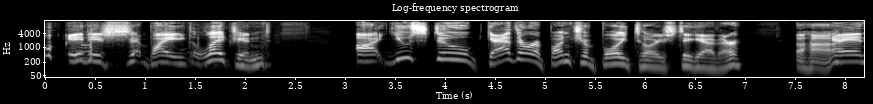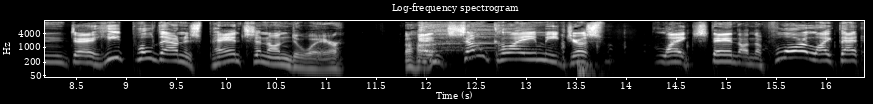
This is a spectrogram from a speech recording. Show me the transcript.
it is by legend, uh, used to gather a bunch of boy toys together, Uh huh. and uh, he'd pull down his pants and underwear, Uh-huh. and some claim he just like stand on the floor like that.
